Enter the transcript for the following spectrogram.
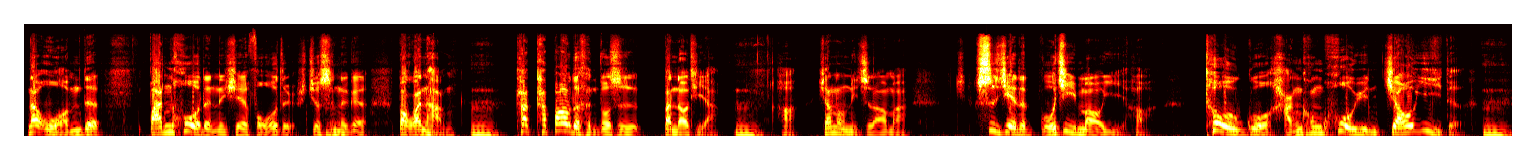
那我们的搬货的那些 forwarder 就是那个报关行，嗯，他他包的很多是半导体啊，嗯，好，香农你知道吗？世界的国际贸易哈。透过航空货运交易的，嗯，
